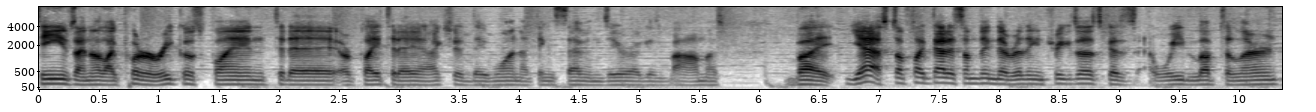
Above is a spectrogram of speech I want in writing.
teams. I know like Puerto Rico's playing today or play today. Actually, they won, I think 7 0 against Bahamas. But yeah, stuff like that is something that really intrigues us because we love to learn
